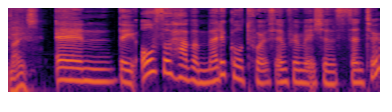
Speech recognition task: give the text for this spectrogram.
Nice. And they also have a medical tourist information center.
